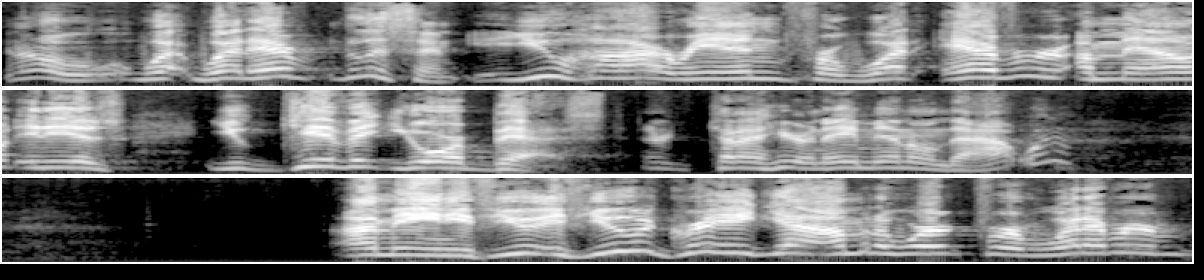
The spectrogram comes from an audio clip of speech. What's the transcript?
You know, whatever, listen, you hire in for whatever amount it is, you give it your best. Can I hear an amen on that one? I mean, if you, if you agreed, yeah, I'm going to work for whatever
